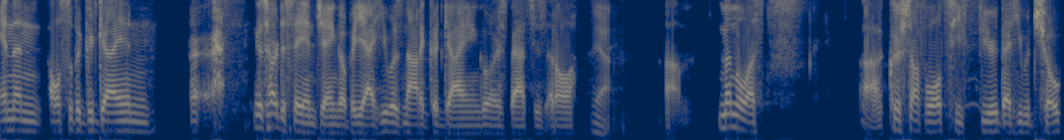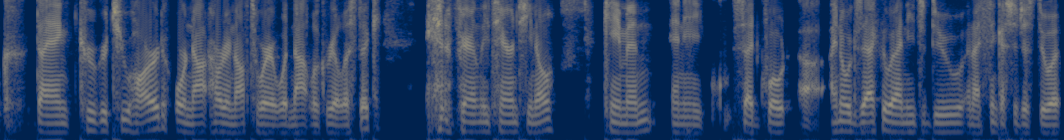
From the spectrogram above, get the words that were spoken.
and then also the good guy in. Uh, it's hard to say in Django, but yeah, he was not a good guy in Glorious Bastards at all. Yeah. Um, nonetheless, uh, Christoph Waltz he feared that he would choke Diane Kruger too hard or not hard enough to where it would not look realistic. And apparently Tarantino came in and he said, "quote uh, I know exactly what I need to do, and I think I should just do it."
